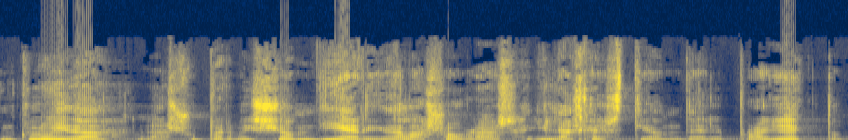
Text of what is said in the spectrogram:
incluida la supervisión diaria de las obras y la gestión del proyecto.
